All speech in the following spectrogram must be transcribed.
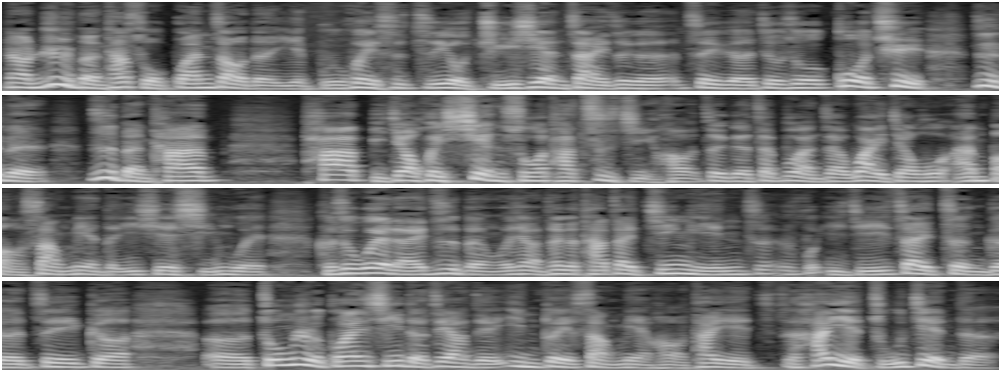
那日本它所关照的也不会是只有局限在这个这个，就是说过去日本日本它。他比较会限缩他自己哈，这个在不管在外交或安保上面的一些行为。可是未来日本，我想这个他在经营这以及在整个这个呃中日关系的这样的应对上面哈，他也他也逐渐的，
